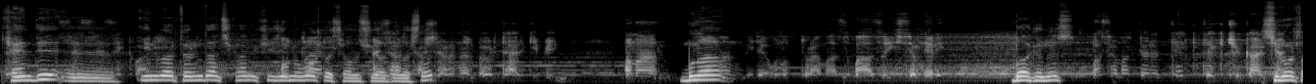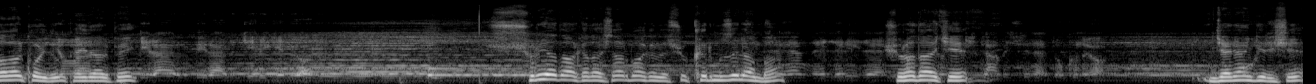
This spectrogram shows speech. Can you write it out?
Kendi e, invertöründen çıkan 220 voltla çalışıyor arkadaşlar. Buna bakınız sigortalar koydum peyderpey. Şuraya da arkadaşlar bakınız şu kırmızı lamba şuradaki cereyan girişi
